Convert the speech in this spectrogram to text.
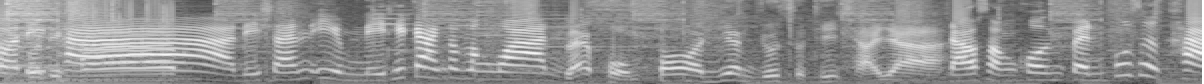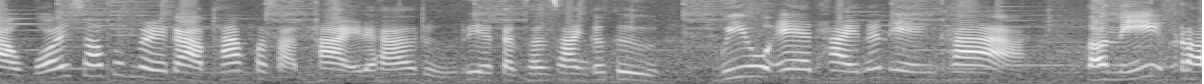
สวัสดีสวัสดีครัค่ะบดิฉันอิ่มนิธิการกำลังวัน และผมป้อเยี่ยมยุทธสุทธิฉายา เราสองคนเป็นผู้สื่อข่าว Voice of America ภาคภาษาไทยนะคะ หรือเรียกกันสั้นๆ ก็คือ VOA ไทยนั่นเองค่ะ ตอนนี้เรา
